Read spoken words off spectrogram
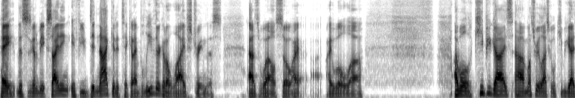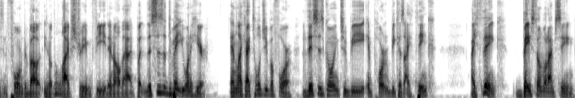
hey, this is going to be exciting. If you did not get a ticket, I believe they're going to live stream this as well. So I I will. Uh, I will keep you guys, uh, Must Read Alaska will keep you guys informed about, you know, the live stream feed and all that. But this is a debate you want to hear. And like I told you before, this is going to be important because I think, I think, based on what I'm seeing,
